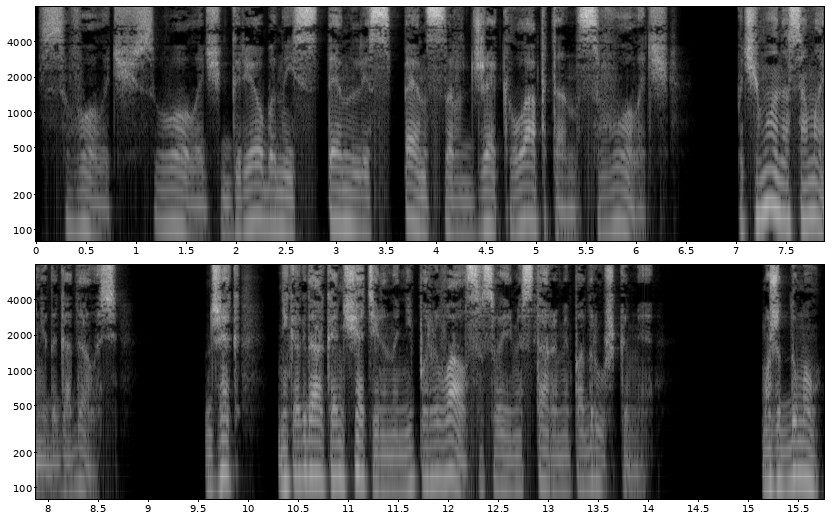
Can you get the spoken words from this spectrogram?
Сволочь, сволочь, гребаный Стэнли Спенсер Джек Лаптон, сволочь. Почему она сама не догадалась? Джек никогда окончательно не порывался своими старыми подружками. Может, думал,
